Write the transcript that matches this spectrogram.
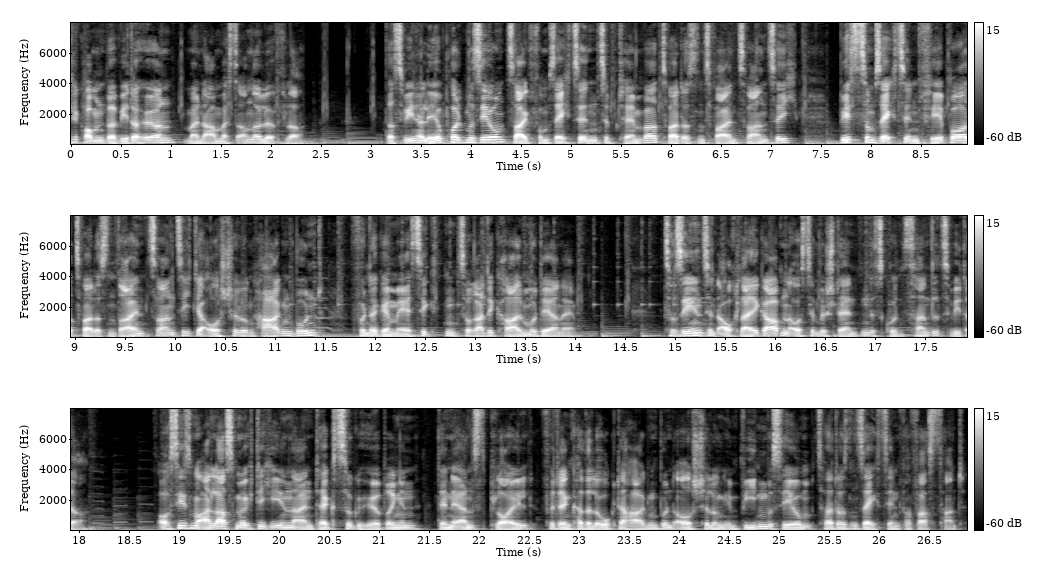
willkommen bei Wiederhören, mein Name ist Anna Löffler. Das Wiener Leopold Museum zeigt vom 16. September 2022 bis zum 16. Februar 2023 die Ausstellung Hagenbund von der gemäßigten zur radikalen Moderne. Zu sehen sind auch Leihgaben aus den Beständen des Kunsthandels wieder. Aus diesem Anlass möchte ich Ihnen einen Text zu Gehör bringen, den Ernst Pleuel für den Katalog der Hagenbund-Ausstellung im Wien Museum 2016 verfasst hat.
